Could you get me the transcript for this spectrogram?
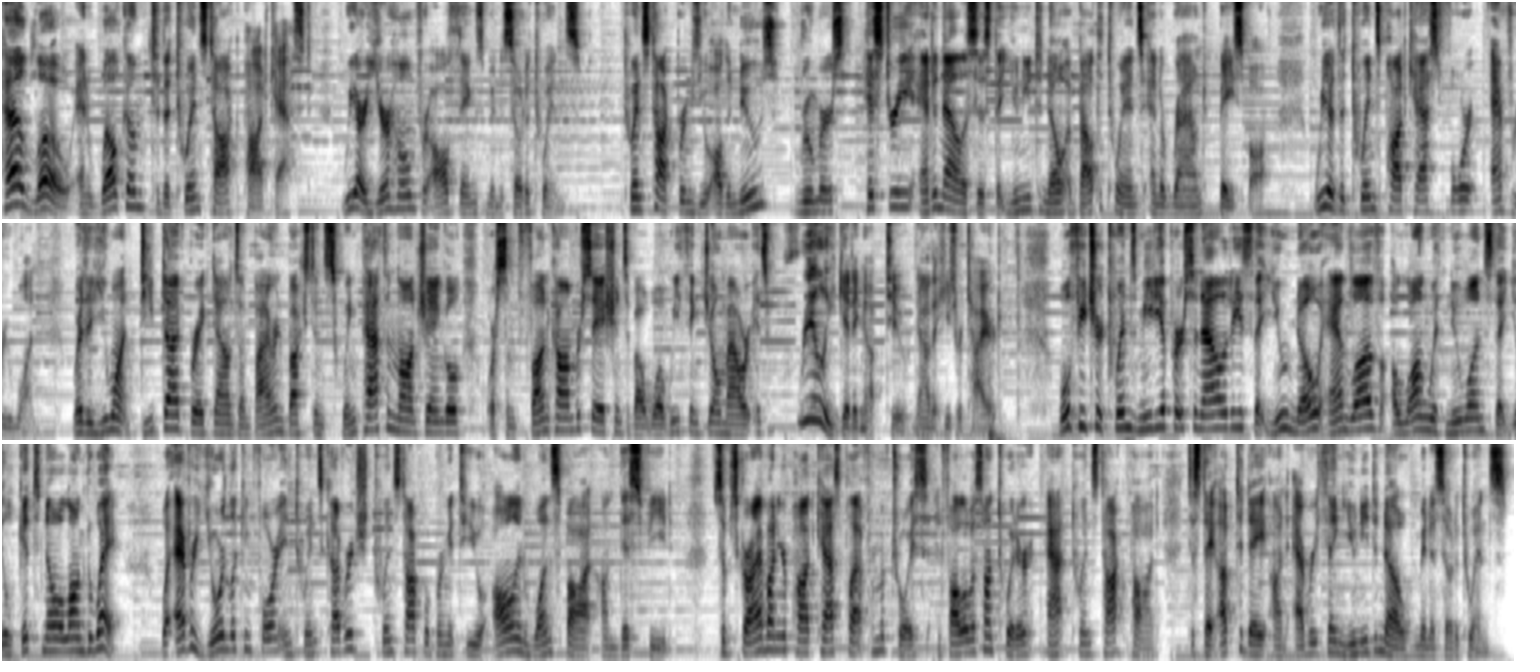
Hello, and welcome to the Twins Talk podcast. We are your home for all things Minnesota Twins. Twins Talk brings you all the news, rumors, history, and analysis that you need to know about the Twins and around baseball. We are the Twins podcast for everyone. Whether you want deep dive breakdowns on Byron Buxton's swing path and launch angle, or some fun conversations about what we think Joe Mauer is really getting up to now that he's retired. We'll feature Twins media personalities that you know and love, along with new ones that you'll get to know along the way. Whatever you're looking for in Twins coverage, Twins Talk will bring it to you all in one spot on this feed. Subscribe on your podcast platform of choice and follow us on Twitter at Twins Talk Pod to stay up to date on everything you need to know Minnesota Twins.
